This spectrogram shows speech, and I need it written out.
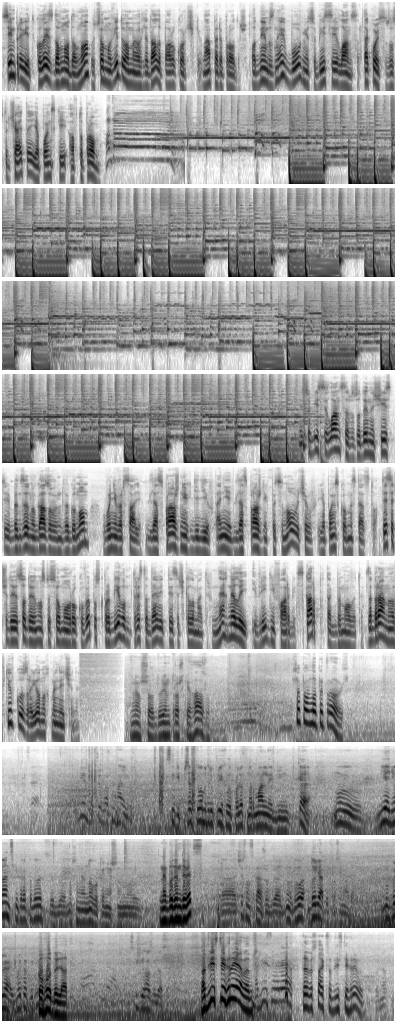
Всім привіт! Колись давно-давно у цьому відео ми оглядали пару корчиків на перепродаж. Одним з них був Mitsubishi Lancer. Так ось зустрічайте японський автопром. Lancer з 1.6 бензино-газовим двигуном в універсалі для справжніх дідів, та ні, для справжніх поціновувачів японського мистецтва. 1997 року випуск пробігом 309 тисяч кілометрів. Не гнилий і в рідній фарбі. Скарб, так би мовити. Забираємо автівку з району Хмельниччини. Ну що, дуємо трошки газу. Що Павло Петрович? Блін, ну що, нормально. Скільки? 50 кілометрів приїхали, польот нормальний, блін, таке. Ну, є нюансики, треба подивитися, блядь. Машина нова, звісно, ну. Ми будемо дивитися? е, чесно скажу, блядь, ну, до- доляти просто треба. Ну, блядь, ми так Кого доляти? Скільки газу ляти? На 200 гривень! На 200 гривень. Тебе ж так, це 200 гривень. Понятно.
